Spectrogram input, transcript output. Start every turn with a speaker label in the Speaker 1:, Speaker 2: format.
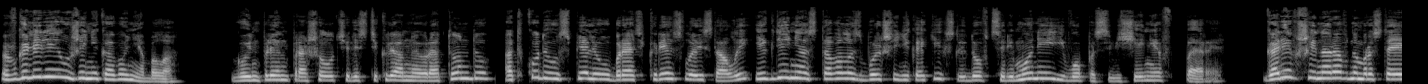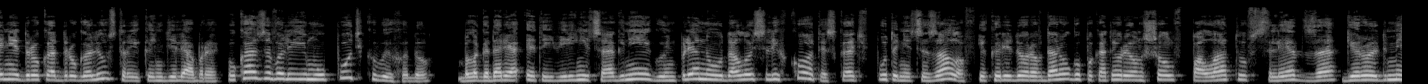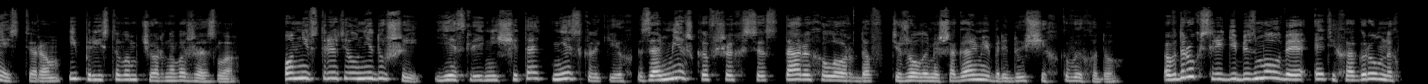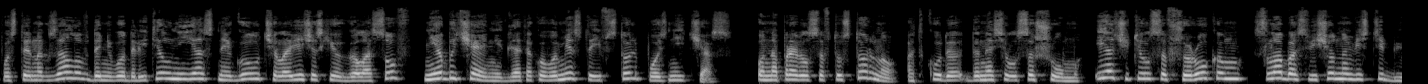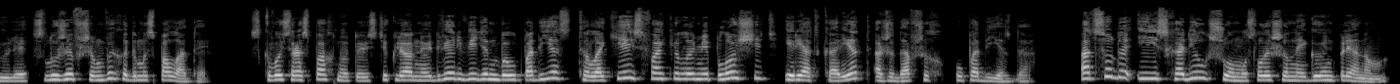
Speaker 1: В галерее уже никого не было. Гуинплен прошел через стеклянную ротонду, откуда успели убрать кресла и столы, и где не оставалось больше никаких следов церемонии его посвящения в Перы. Горевшие на равном расстоянии друг от друга люстры и канделябры указывали ему путь к выходу. Благодаря этой веренице огней Гуинплену удалось легко отыскать в путанице залов и коридоров дорогу, по которой он шел в палату вслед за Герольдмейстером и приставом черного жезла. Он не встретил ни души, если не считать нескольких замешкавшихся старых лордов, тяжелыми шагами бредущих к выходу. Вдруг среди безмолвия этих огромных пустынных залов до него долетел неясный гул человеческих голосов, необычайный для такого места и в столь поздний час. Он направился в ту сторону, откуда доносился шум, и очутился в широком, слабо освещенном вестибюле, служившем выходом из палаты. Сквозь распахнутую стеклянную дверь виден был подъезд, лакей с факелами, площадь и ряд карет, ожидавших у подъезда. Отсюда и исходил шум, услышанный Гуинпленом.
